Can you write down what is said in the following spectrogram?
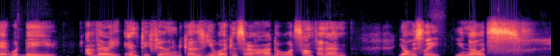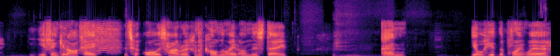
it would be a very empty feeling because you're working so hard towards something and you obviously you know it's you're thinking oh, okay it's got all this hard work going to culminate on this date and you'll hit the point where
